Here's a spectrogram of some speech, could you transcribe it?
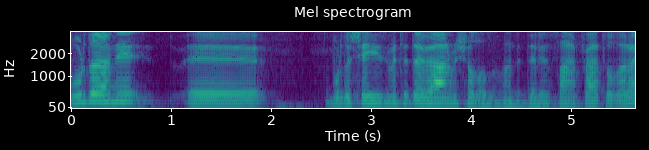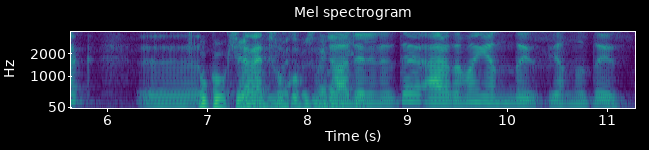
Burada hani e, burada şey hizmeti de vermiş olalım hani derin Seinfeld olarak e, Hukuki evet hukuk mücadelenizde her zaman yanındayız yanınızdayız.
